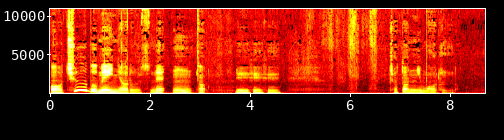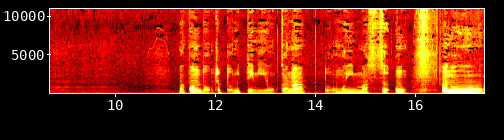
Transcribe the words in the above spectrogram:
あ、チューブメインにあるんですね。うん。あ、へへへえ。茶炭にもあるんだ。まあ、今度ちょっと見てみようかなと思います。うん。あのー、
